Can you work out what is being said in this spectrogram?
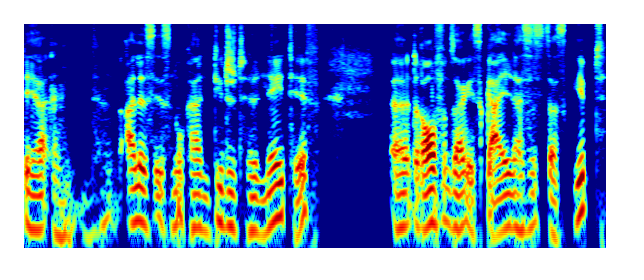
der äh, alles ist, nur kein Digital Native, äh, drauf und sage, ist geil, dass es das gibt.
